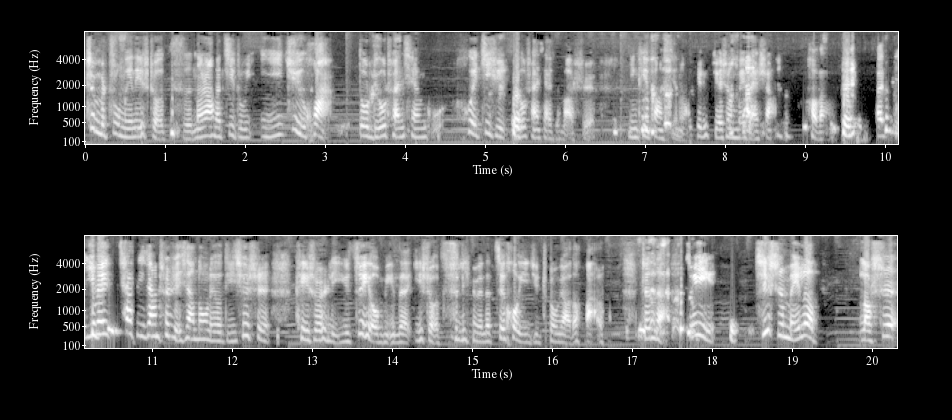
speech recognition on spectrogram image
这么著名的一首词，能让他记住一句话都流传千古。会继续流传下去，老师，您可以放心了，这个学生没白上，好吧？对，呃，因为“恰似一江春水向东流”的确是可以说是李煜最有名的一首词里面的最后一句重要的话了，真的。所以，其实梅乐老师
